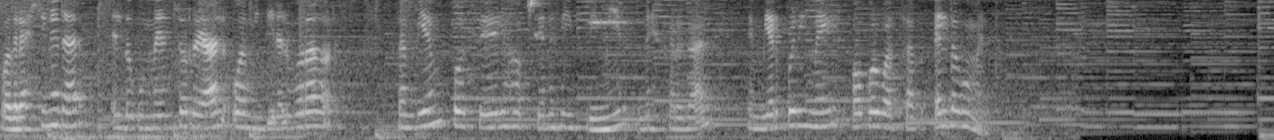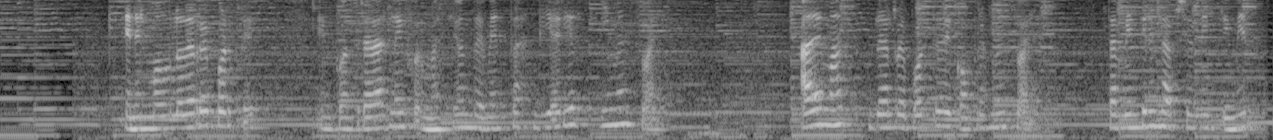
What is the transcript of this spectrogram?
Podrás generar el documento real o emitir el borrador. También posee las opciones de imprimir, descargar, enviar por email o por WhatsApp el documento. En el módulo de reportes encontrarás la información de ventas diarias y mensuales, además del reporte de compras mensuales. También tienes la opción de imprimir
